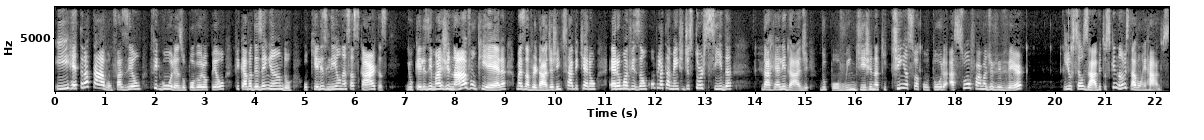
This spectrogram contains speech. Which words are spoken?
e retratavam, faziam figuras. O povo europeu ficava desenhando o que eles liam nessas cartas e o que eles imaginavam que era, mas na verdade a gente sabe que eram, era uma visão completamente distorcida da realidade do povo indígena que tinha sua cultura, a sua forma de viver e os seus hábitos que não estavam errados,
